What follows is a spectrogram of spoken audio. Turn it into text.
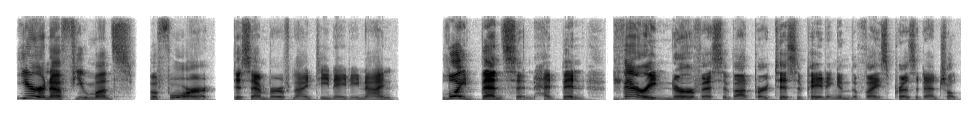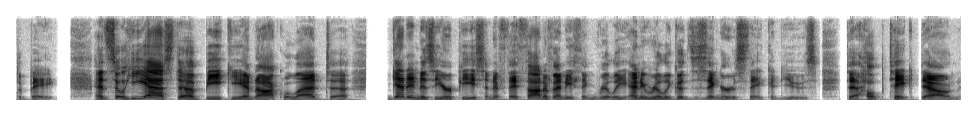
Year and a few months before December of 1989, Lloyd Bentsen had been very nervous about participating in the vice presidential debate. And so he asked uh, Beaky and Aqualad to get in his earpiece and if they thought of anything really, any really good zingers they could use to help take down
